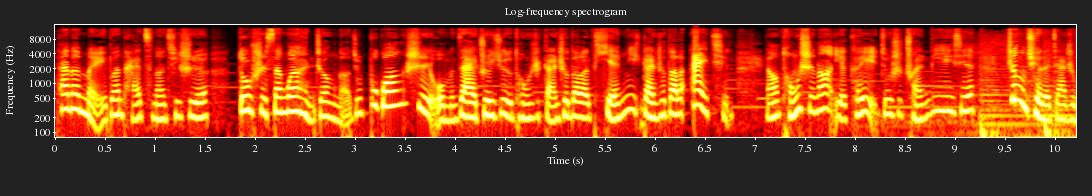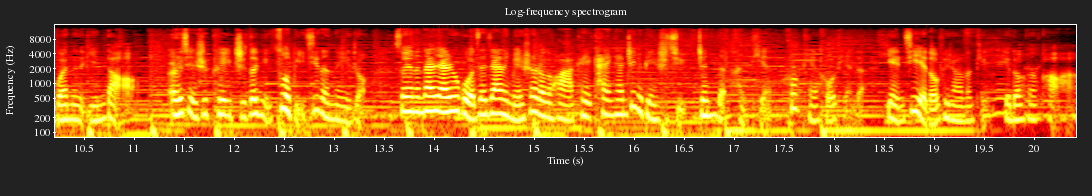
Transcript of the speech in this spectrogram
她的每一段台词呢，其实都是三观很正的，就不光是我们在追剧的同时感受到了甜蜜，感受到了爱情，然后同时呢，也可以就是传递一些正确的价值观的引导，而且是可以值得你做笔记的那一种。所以呢，大家如果在家里没事了的话，可以看一看这个电视剧，真的很甜，齁甜齁甜的，演技也都非常的甜，也都很好哈。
